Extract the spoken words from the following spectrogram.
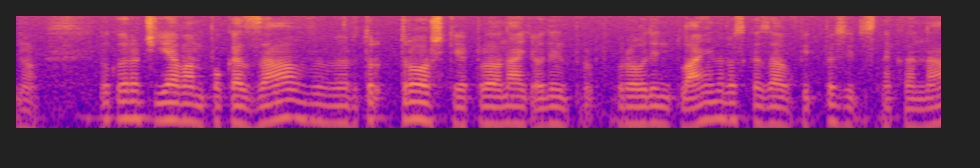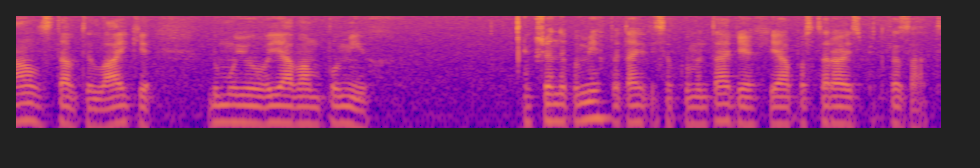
Ну. Ну, коротше, я вам показав, тр- трошки про навіть один про один плагін розказав. Підписуйтесь на канал, ставте лайки. Думаю, я вам поміг. Якщо не поміг, питайтеся в коментарях, я постараюсь підказати.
